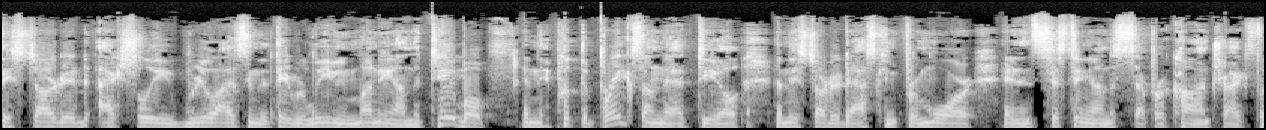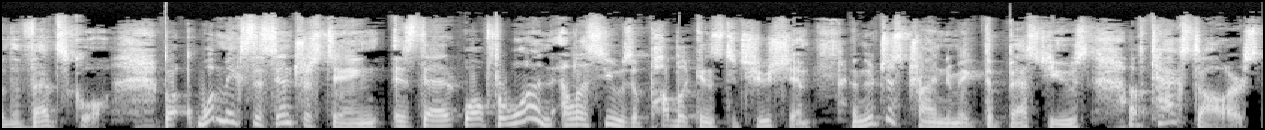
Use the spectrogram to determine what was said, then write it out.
they started actually realizing that they were leaving money on the table and they put the brakes on that deal and they started asking for more and insisting on a separate contract for the vet school. But what makes this interesting is that, well, for one, LSU is a public institution and they're just trying to make the best use of tax dollars.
